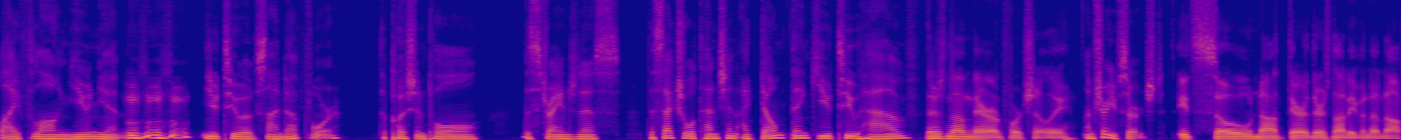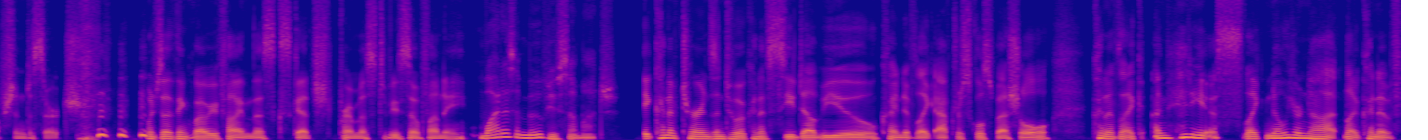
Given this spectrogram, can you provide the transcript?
lifelong union you two have signed up for. The push and pull, the strangeness, the sexual tension. I don't think you two have. there's none there unfortunately I'm sure you've searched. it's so not there there's not even an option to search which i think why we find this sketch premise to be so funny Why does it move you so much? it kind of turns into a kind of CW kind of like after school special, kind of like, I'm hideous. Like, no, you're not, like kind of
